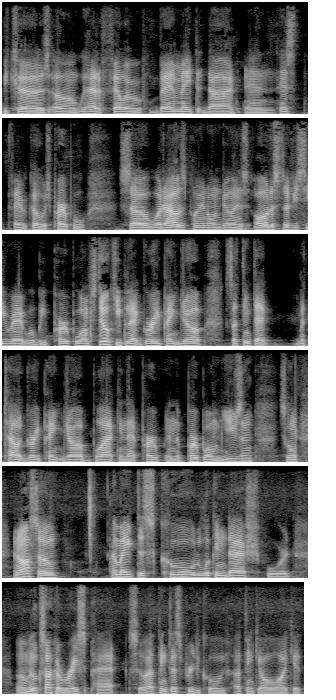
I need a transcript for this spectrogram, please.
because um, we had a fellow bandmate that died and his favorite color was purple. So what I was planning on doing is all the stuff you see red will be purple. I'm still keeping that gray paint job because I think that metallic gray paint job black and that purp and the purple I'm using. So and also I made this cool looking dashboard. Um, it looks like a Racepak, so I think that's pretty cool. I think y'all like it,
